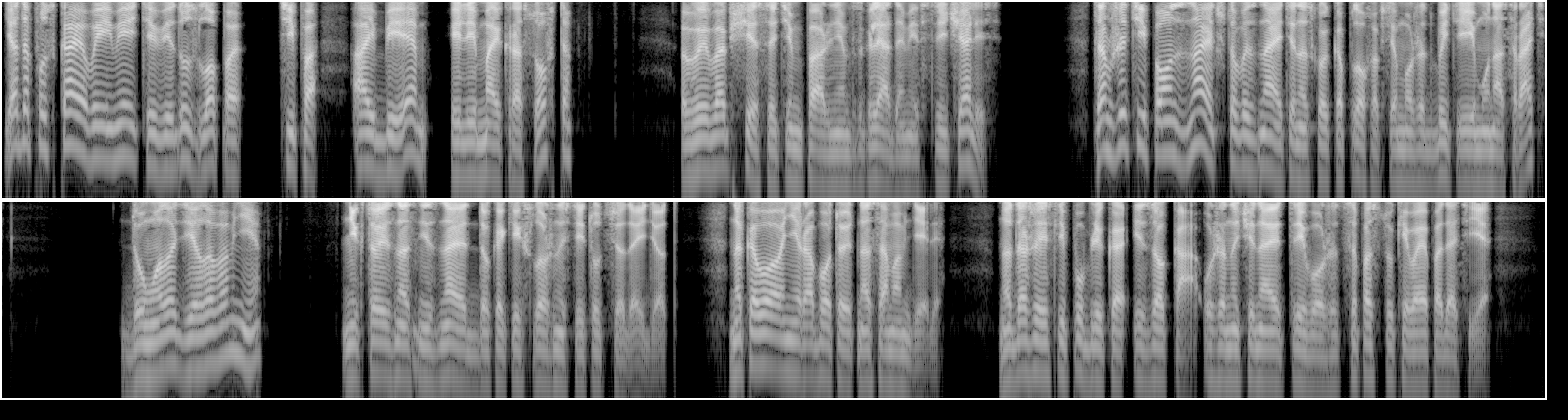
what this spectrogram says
Я допускаю, вы имеете в виду зло по типа IBM или Microsoft? Вы вообще с этим парнем взглядами встречались? Там же типа он знает, что вы знаете, насколько плохо все может быть, и ему насрать. Думала, дело во мне. Никто из нас не знает, до каких сложностей тут все дойдет. На кого они работают на самом деле. Но даже если публика из ОК уже начинает тревожиться, постукивая по досье,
